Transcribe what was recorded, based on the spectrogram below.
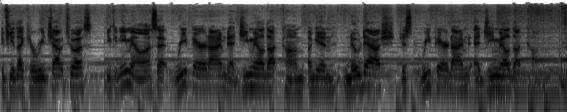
If you'd like to reach out to us, you can email us at reparadigmed at gmail.com. Again, no dash, just reparadigmed at gmail.com.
